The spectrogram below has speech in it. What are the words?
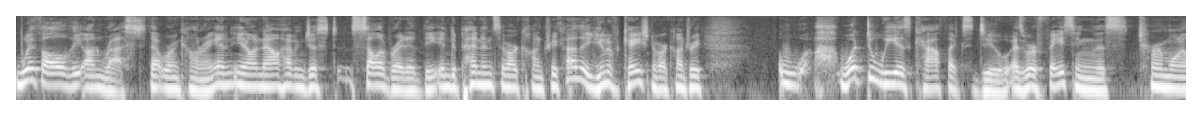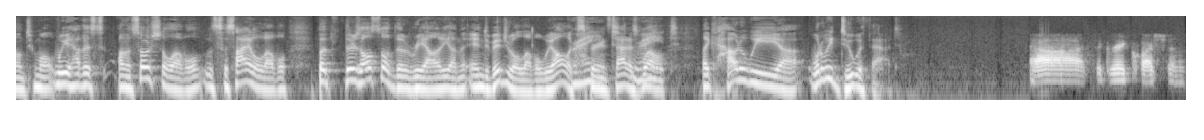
with all the unrest that we're encountering, and you know now having just celebrated the independence of our country, kind of the unification of our country, what do we as Catholics do as we're facing this turmoil and tumult? We have this on the social level, the societal level, but there's also the reality on the individual level. We all experience Right, that as well. Like, how do we? Uh, what do we do with that? Ah, it's a great question.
